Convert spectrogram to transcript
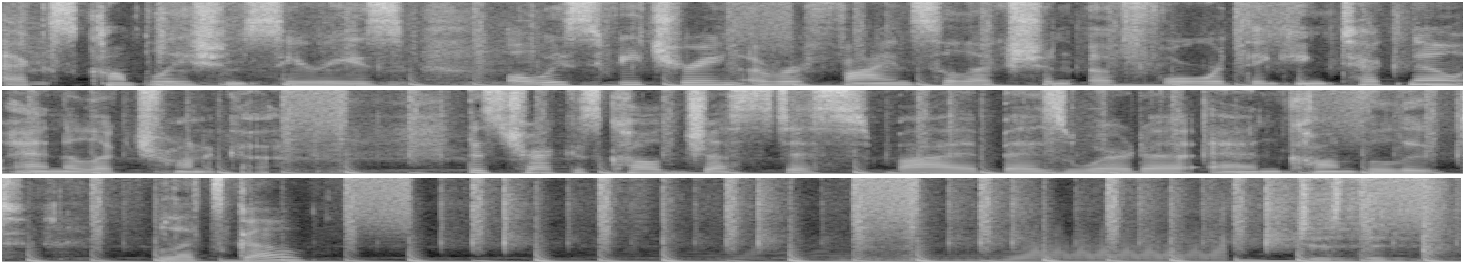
X compilation series, always featuring a refined selection of forward thinking techno and electronica. This track is called Justice by Beswerda and Convolute. Let's go. Just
